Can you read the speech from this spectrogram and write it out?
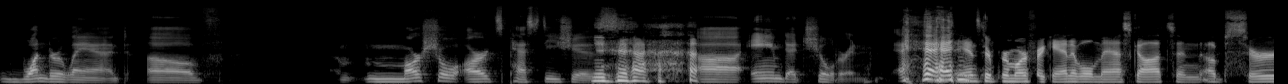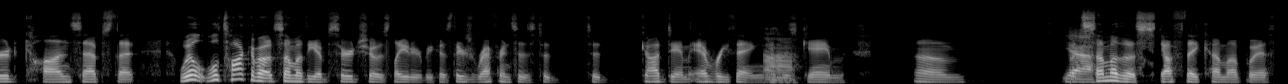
wonderland of martial arts pastiches uh, aimed at children. And- anthropomorphic animal mascots and absurd concepts that we'll we'll talk about some of the absurd shows later because there's references to to goddamn everything in Uh-huh. this game. Um yeah, but some of the stuff they come up with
